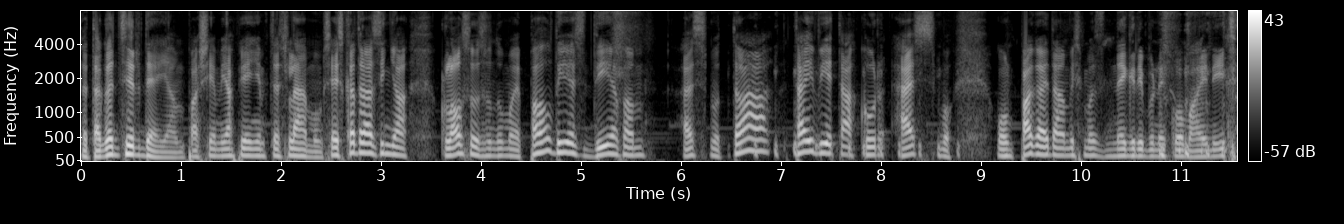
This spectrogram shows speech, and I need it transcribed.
Tad tagad dzirdējām, pašiem jāpieņem tas lēmums. Es katrā ziņā klausos un domāju, paldies Dievam, esmu tā, tai vietā, kur esmu, un pagaidām vismaz negribu neko mainīt.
